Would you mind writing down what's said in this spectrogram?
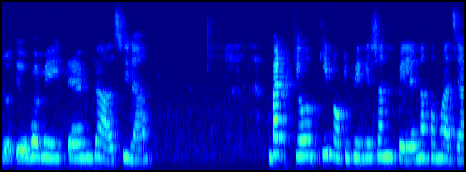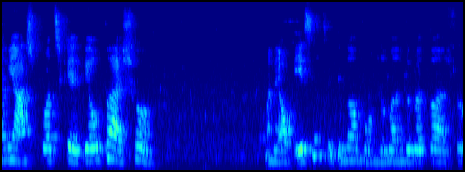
যদিও আমি এই টাইমটা আসি না। বাট কেউ কি নোটিফিকেশন পেলে না তোমরা যে আমি আসব আজকে? কেউ তো আসো। মানে এসেছে, কিন্তু আমার বন্ধু বান্ধবরা তো আসো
